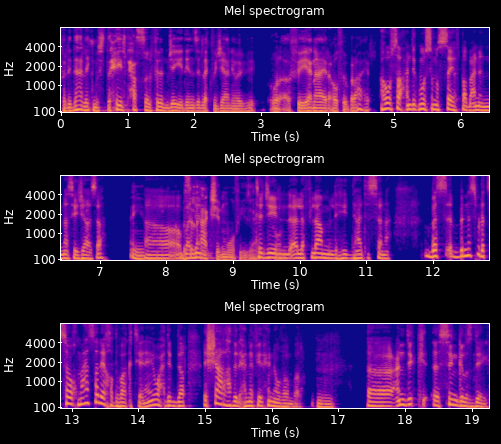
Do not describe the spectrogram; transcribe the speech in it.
فلذلك مستحيل تحصل فيلم جيد ينزل لك في January ولا في يناير أو فبراير. هو صح عندك موسم الصيف طبعا الناس إجازة. أي. آه بس ال action movies يعني تجي. ال- الأفلام اللي هي نهاية السنة. بس بالنسبة للتسوق ما عاد صار ياخذ وقت يعني أي واحد يقدر. الشهر هذا اللي إحنا فيه الحين نوفمبر. آه عندك Singles' Day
